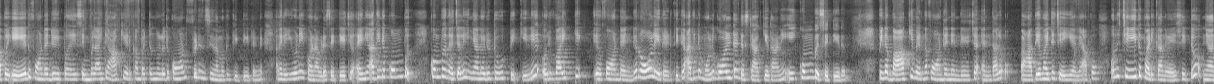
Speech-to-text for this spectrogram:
അപ്പോൾ ഏത് ഫോണ്ടന്റും ഇപ്പോൾ സിമ്പിളായിട്ട് ആക്കിയെടുക്കാൻ പറ്റുന്നുള്ളൊരു കോൺഫിഡൻസ് നമുക്ക് കിട്ടിയിട്ടുണ്ട്. അങ്ങനെ യൂണിക്കോൺ അവിടെ സെറ്റ് ചെയ്ത്. ഇനി അതിന്റെ കൊമ്പ് കൊമ്പ് എന്ന് വെച്ചാൽ ഞാനൊരു ടൂത്ത് പിക്കിൽ ഒരു വൈറ്റ് ഫോണ്ടന്റ് റോൾ ചെയ്തെടുത്തിട്ട് അതിന്റെ മുകളിൽ ഗോൾഡൻ ടെസ്റ്റ് ആക്കിയതാണ് ഈ കൊമ്പ് സെറ്റ് ചെയ്തത്. പിന്നെ ബാക്കി വരുന്ന ഫോണ്ടന്റ് എന്താണെന്ന് വെച്ചാൽ എന്തായാലും ആദ്യമായിട്ട് ചെയ്യല്ലേ? അപ്പോൾ ഒന്ന് ചെയ്ത് പഠിക്കാമെന്ന് വെച്ചിട്ടു ഞാൻ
